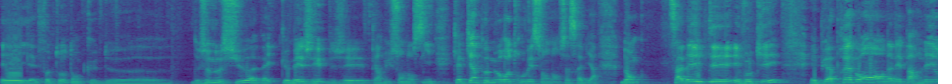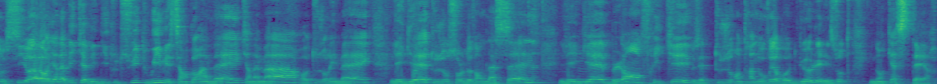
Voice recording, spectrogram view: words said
et il y a une photo donc de, de ce monsieur avec, mais j'ai perdu son nom. Si quelqu'un peut me retrouver son nom, ça serait bien. Donc ça avait été évoqué. Et puis après, bon, on avait parlé aussi. Alors, il y en avait qui avaient dit tout de suite, oui, mais c'est encore un mec, il y en a marre, toujours les mecs, les gays, toujours sur le devant de la scène, les gays blancs, friqués, vous êtes toujours en train d'ouvrir votre gueule et les autres, ils n'ont qu'à se taire.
